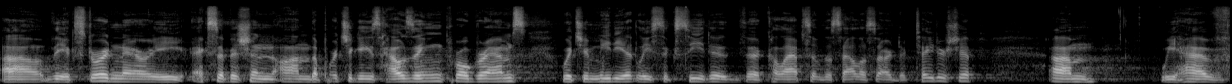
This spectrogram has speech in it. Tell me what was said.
Uh, the extraordinary exhibition on the Portuguese housing programs, which immediately succeeded the collapse of the Salazar dictatorship. Um, we have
